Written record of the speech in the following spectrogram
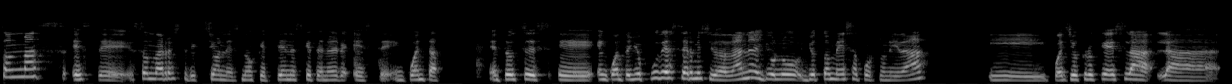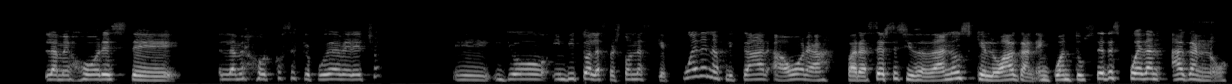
son, más, este, son más restricciones ¿no? que tienes que tener este, en cuenta. Entonces, eh, en cuanto yo pude hacerme ciudadana, yo, lo, yo tomé esa oportunidad y pues yo creo que es la, la, la mejor, este, la mejor cosa que pude haber hecho. Eh, y yo invito a las personas que pueden aplicar ahora para hacerse ciudadanos que lo hagan. En cuanto ustedes puedan, háganlo.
